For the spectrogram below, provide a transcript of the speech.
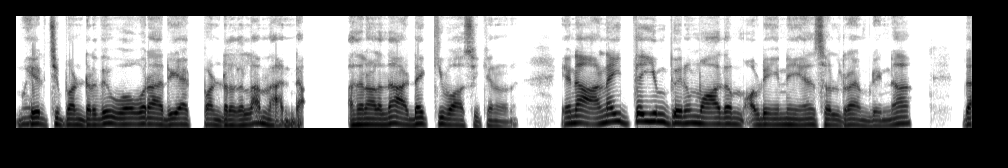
முயற்சி பண்ணுறது ஓவராக ரியாக்ட் பண்ணுறதெல்லாம் வேண்டாம். அதனால தான் அடக்கி வாசிக்கணும்னு ஏன்னா அனைத்தையும் பெரும் மாதம் அப்படின்னு ஏன் சொல்கிறேன் அப்படின்னா இந்த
